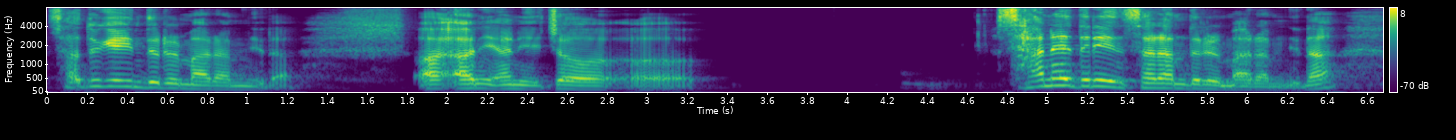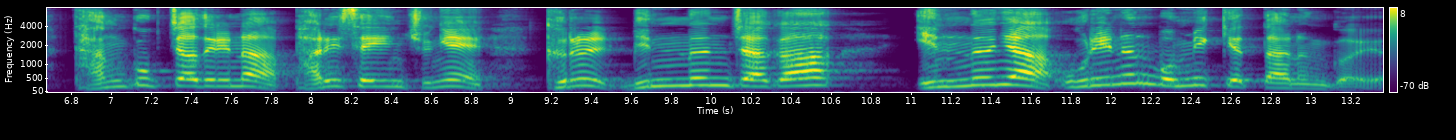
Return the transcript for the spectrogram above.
사두개인들을 말합니다. 아, 니 아니 저 어, 사내들인 사람들을 말합니다. 당국자들이나 바리새인 중에 그를 믿는 자가 있느냐? 우리는 못 믿겠다는 거예요.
